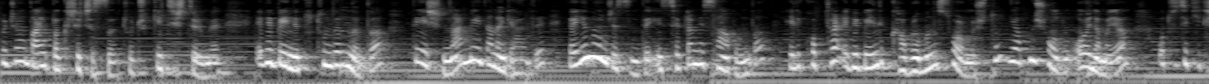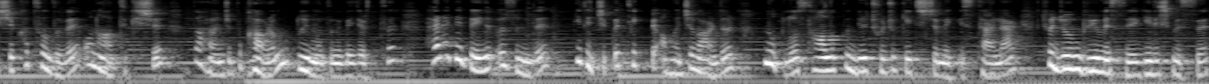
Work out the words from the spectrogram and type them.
çocuğa dair bakış açısı, çocuk yetiştirme, ebeveynlik tutumlarında da değişimler meydana geldi. Yayın öncesinde Instagram hesabımda helikopter ebeveynlik kavramını sormuştum. Yapmış olduğum oylamaya 32 kişi katıldı ve 16 kişi daha önce bu kavramı duymadığını belirtti. Her ebeveynin özünde biricik ve tek bir amacı vardır. Mutlu, sağlıklı bir çocuk yetiştirmek isterler. Çocuğun büyümesi, gelişmesi,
